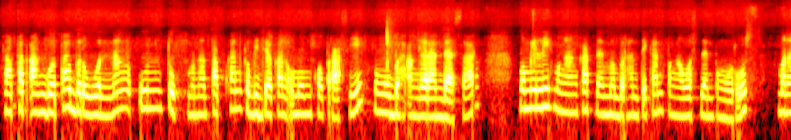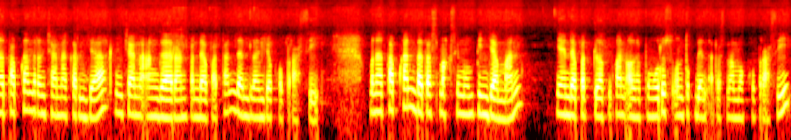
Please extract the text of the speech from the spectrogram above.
Rapat anggota berwenang untuk menetapkan kebijakan umum koperasi, mengubah anggaran dasar, memilih, mengangkat, dan memberhentikan pengawas dan pengurus, menetapkan rencana kerja, rencana anggaran pendapatan, dan belanja koperasi menetapkan batas maksimum pinjaman yang dapat dilakukan oleh pengurus untuk dan atas nama koperasi,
